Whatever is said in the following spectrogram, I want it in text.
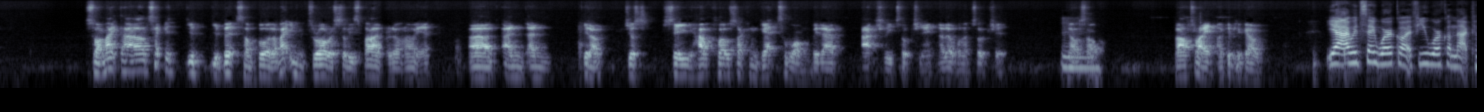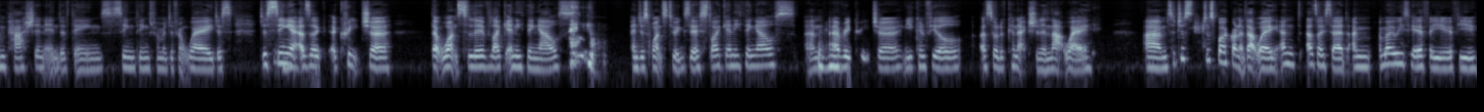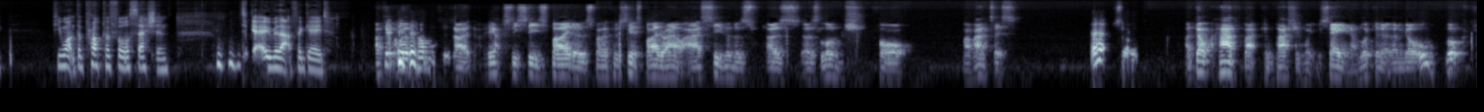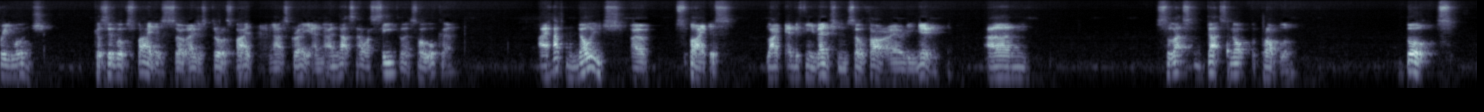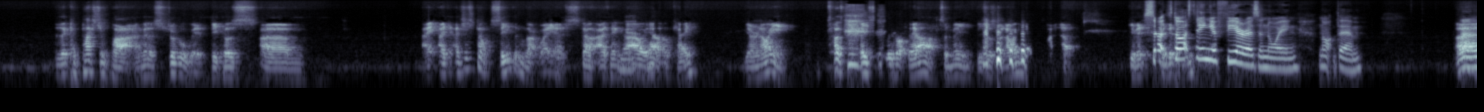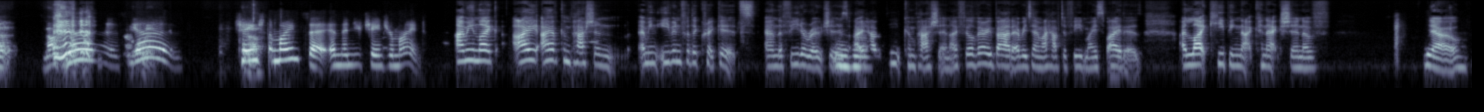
so I might, I'll take your, your, your, bits on board. I might even draw a silly spider. I don't know yet, uh, and and you know just see how close I can get to one without actually touching it. I don't want to touch it. Mm. That's all. But I'll try it. I'll give it a go. Yeah, I would say work on if you work on that compassion end of things, seeing things from a different way, just just seeing it mm-hmm. as a, a creature that wants to live like anything else and just wants to exist like anything else. And mm-hmm. every creature you can feel a sort of connection in that way. Um, so just just work on it that way. And as I said, I'm I'm always here for you if you if you want the proper full session to get over that for good. I think one of the problems is I, I actually see spiders when I can see a spider out. I see them as as as lunch for my mantis. Uh-huh. so I don't have that compassion. What you're saying, I'm looking at them and go, "Oh, look, free lunch," because they love spiders. So I just throw a spider, and that's great. And and that's how I see them. So I look at them. I have knowledge of spiders, like everything you mentioned so far. I already knew. Um, so that's that's not the problem. But the compassion part, I'm going to struggle with because um, I, I, I just don't see them that way. I just don't. I think, oh yeah, okay, you're annoying. That's basically what they are to me. You're just annoying. give it. So, give start it seeing your fear as annoying, not them. Uh, not yes, yes. Change yeah. the mindset, and then you change your mind. I mean, like I I have compassion. I mean, even for the crickets and the feeder roaches, mm-hmm. I have deep compassion. I feel very bad every time I have to feed my spiders. I like keeping that connection of, you know,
